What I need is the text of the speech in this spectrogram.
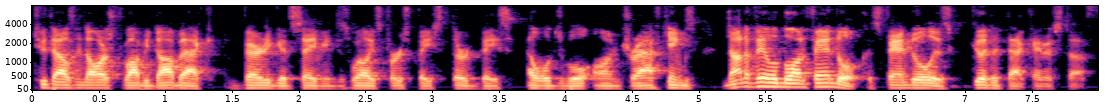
$2,000 for Bobby Dalbec, very good savings as well. He's first base, third base eligible on DraftKings. Not available on FanDuel because FanDuel is good at that kind of stuff.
